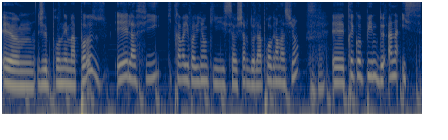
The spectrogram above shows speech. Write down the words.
Et euh, je prenais ma pause et la fille qui travaille au pavillon, qui se charge de la programmation, Mhm. est très copine de Anaïs,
